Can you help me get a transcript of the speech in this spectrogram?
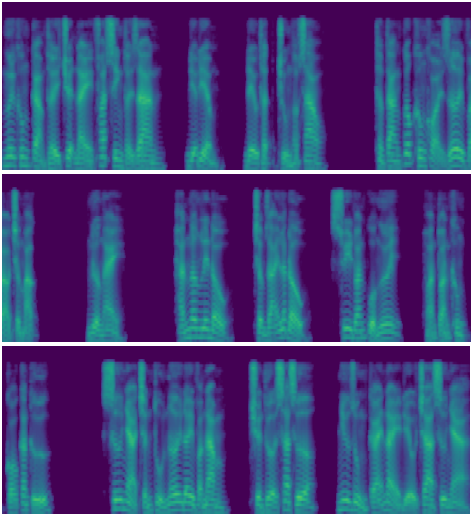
ngươi không cảm thấy chuyện này phát sinh thời gian, địa điểm, đều thật trùng hợp sao? Thẩm tàng cốc không khỏi rơi vào trầm mặc. Nửa ngày, hắn nâng lên đầu, chậm rãi lắc đầu, suy đoán của ngươi, hoàn toàn không có căn cứ. Sư nhà trấn thủ nơi đây vào năm, truyền thừa xa xưa, như dùng cái này điều tra sư nhà,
